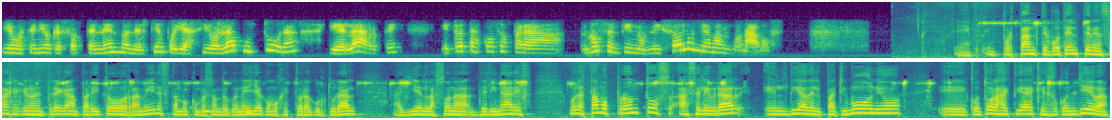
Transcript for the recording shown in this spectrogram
y hemos tenido que sostenerlo en el tiempo y ha sido la cultura y el arte y todas estas cosas para no sentirnos ni solos ni abandonados. Eh, importante, potente mensaje que nos entrega Amparito Ramírez. Estamos conversando con ella como gestora cultural allí en la zona de Linares. Bueno, estamos prontos a celebrar el Día del Patrimonio eh, con todas las actividades que eso conlleva.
